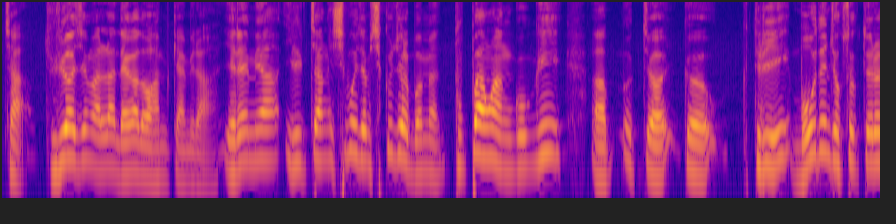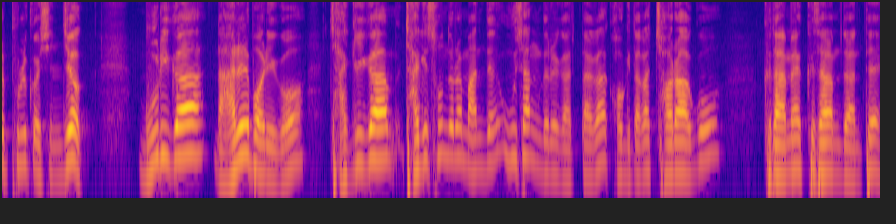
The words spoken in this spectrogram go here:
자, 두려워하지 말라 내가 너와 함께함이라. 예레미야 1장 15절 19절 보면 북방 왕국이 어, 저 그 들이 모든 족속들을 부를 것인즉 무리가 나를 버리고 자기가 자기 손으로 만든 우상들을 갖다가 거기다가 절하고 그 다음에 그 사람들한테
